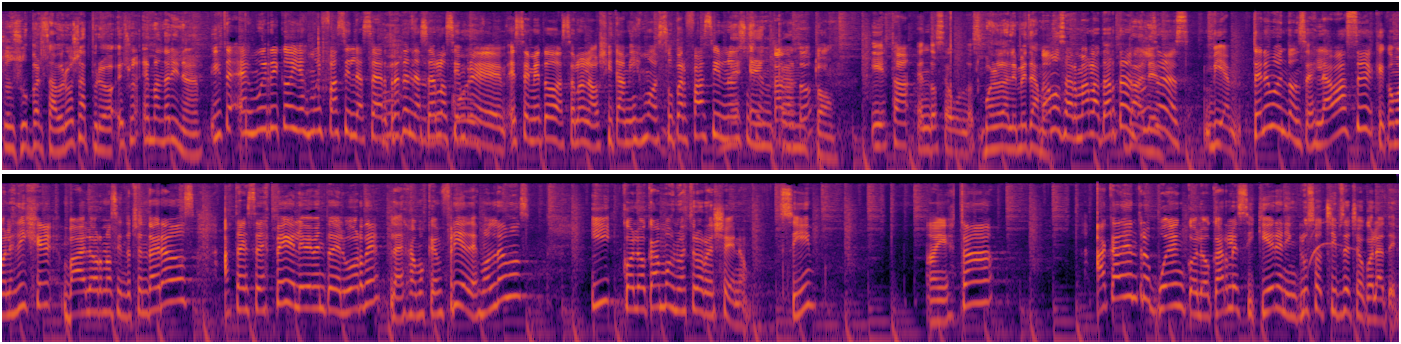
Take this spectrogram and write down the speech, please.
Son súper sabrosas, pero es, es mandarina. ¿Viste? Es muy rico y es muy fácil de hacer. Traten de hacerlo siempre, ese método de hacerlo en la ollita mismo es súper fácil, no ensucian tanto. Y está en dos segundos. Bueno, dale, metamos. ¿Vamos a armar la tarta Dale. entonces? Bien, tenemos entonces la base, que como les dije, va al horno 180 grados, hasta que se despegue levemente del borde, la dejamos que enfríe, desmoldamos y colocamos nuestro relleno, ¿sí? Ahí está. Acá adentro pueden colocarle, si quieren, incluso chips de chocolate.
